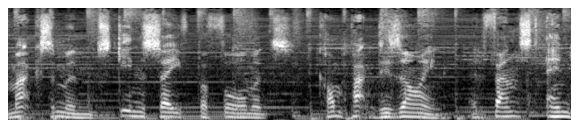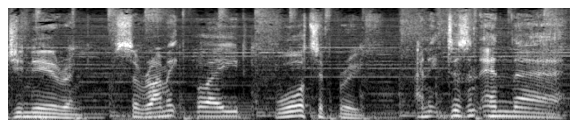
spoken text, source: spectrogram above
Maximum skin safe performance, compact design, advanced engineering, ceramic blade, waterproof. And it doesn't end there.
